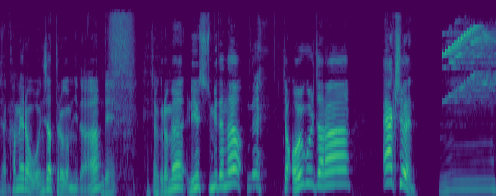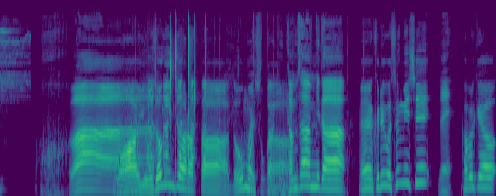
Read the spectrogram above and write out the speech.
자 카메라 원샷 들어갑니다. 네. 자 그러면 리우 씨 준비됐나요? 네. 자 얼굴 자랑 액션. 음, 와, 와 요정인 줄 알았다. 너무 멋있다. 조각이네. 감사합니다. 네 그리고 승민 씨 네. 가볼게요.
